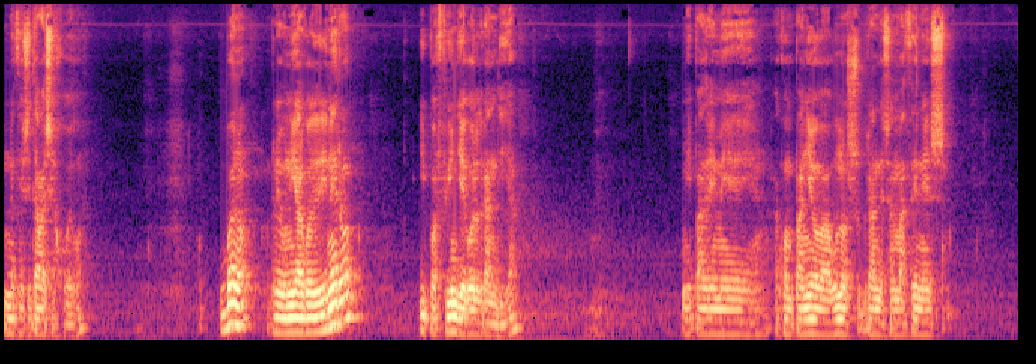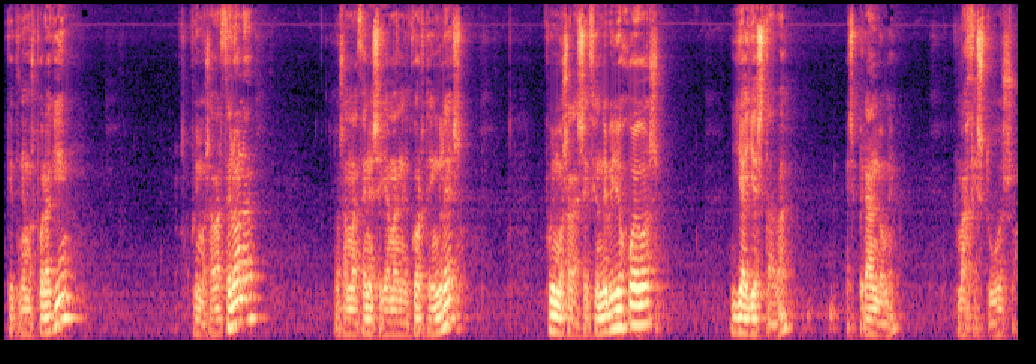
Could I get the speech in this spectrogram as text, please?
Necesitaba ese juego. Bueno, reuní algo de dinero y por fin llegó el gran día. Mi padre me acompañó a unos grandes almacenes que tenemos por aquí. Fuimos a Barcelona. Los almacenes se llaman el Corte Inglés. Fuimos a la sección de videojuegos y allí estaba, esperándome, majestuoso,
